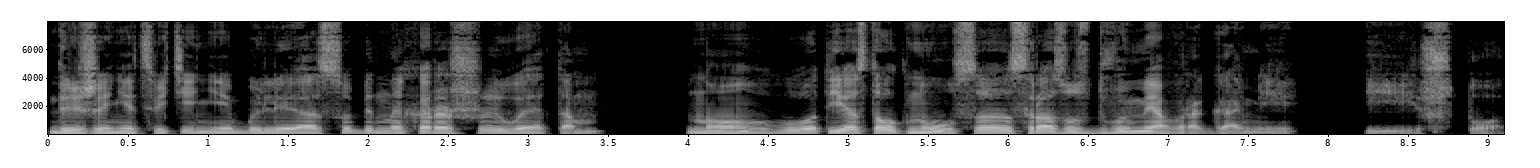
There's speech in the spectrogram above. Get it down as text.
Движения цветения были особенно хороши в этом. Но вот я столкнулся сразу с двумя врагами. И что?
